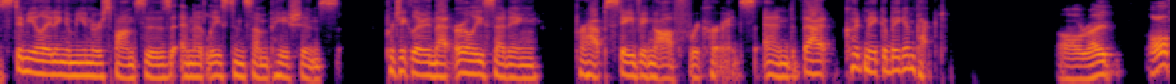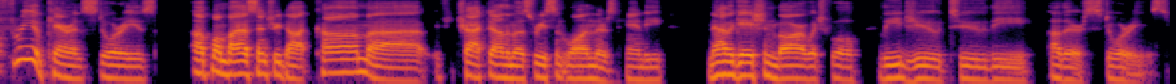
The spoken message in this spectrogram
stimulating immune responses and at least in some patients particularly in that early setting, perhaps staving off recurrence. And that could make a big impact. All right. All three of Karen's stories up on biocentury.com. Uh, if you track down the most recent one, there's a handy navigation bar which will lead you to the other stories.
